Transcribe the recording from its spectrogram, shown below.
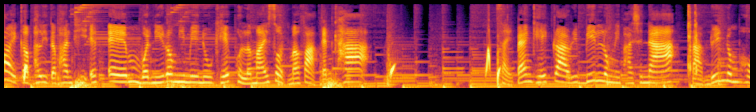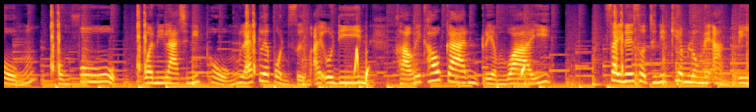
ร่อยกับผลิตภัณฑ์ TFM วันนี้เรามีเมนูเค้กผลไม้สดมาฝากกันค่ะ ใส่แป้งเค้กกราริบบิ้นลงในภาชนะ ตามด้วยนมผง ผงฟู วานิลาชนิดผง และเกลือป่นเสริมไอโอดีน เคล้าให้เข้ากันเตรียมไว้ ใส่เนยสดชนิดเค็มลงในอ่างตี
